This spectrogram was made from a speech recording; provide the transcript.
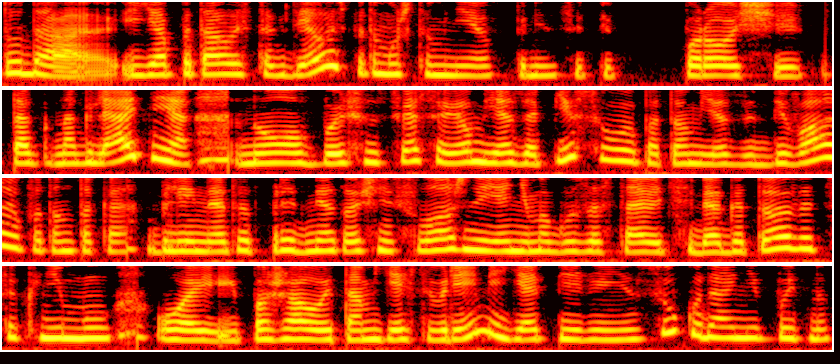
Ну да, я пыталась так делать, потому что мне, в принципе, проще, так нагляднее, но в большинстве своем я записываю, потом я забиваю, потом такая, блин, этот предмет очень сложный, я не могу заставить себя готовиться к нему, ой, и, пожалуй, там есть время, я перенесу куда-нибудь, но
